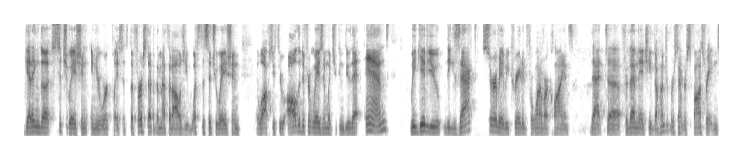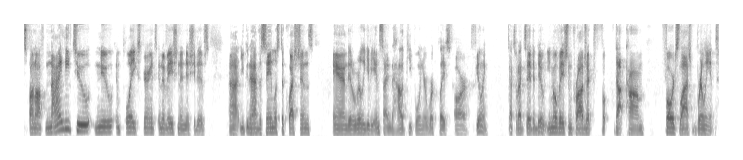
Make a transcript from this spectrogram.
getting the situation in your workplace. It's the first step of the methodology. What's the situation? It walks you through all the different ways in which you can do that. And we give you the exact survey we created for one of our clients that uh, for them they achieved 100% response rate and spun off 92 new employee experience innovation initiatives uh, you can have the same list of questions and it'll really give you insight into how the people in your workplace are feeling that's what i'd say to do emovationproject.com forward slash brilliant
